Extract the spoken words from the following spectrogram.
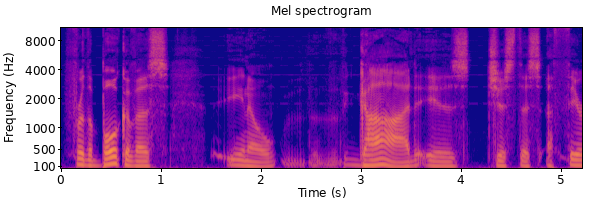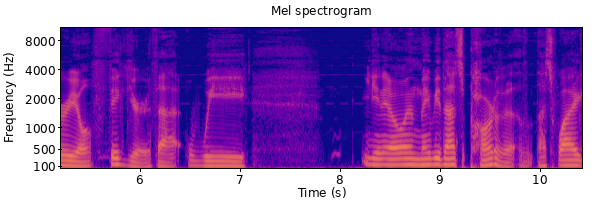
for the bulk of us, you know, God is just this ethereal figure that we, you know, and maybe that's part of it. That's why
